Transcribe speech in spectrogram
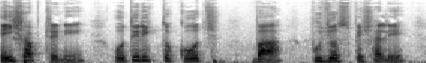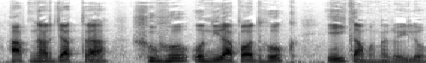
এই সব ট্রেনে অতিরিক্ত কোচ বা পুজো স্পেশালে আপনার যাত্রা শুভ ও নিরাপদ হোক, এই কামনা রইল।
